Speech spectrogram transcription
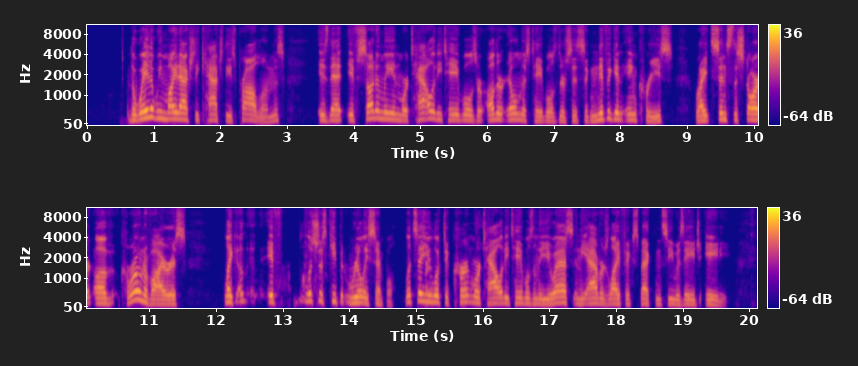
The way that we might actually catch these problems is that if suddenly in mortality tables or other illness tables there's a significant increase, right, since the start of coronavirus, like uh, if let's just keep it really simple. Let's say you looked at current mortality tables in the US and the average life expectancy was age 80.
